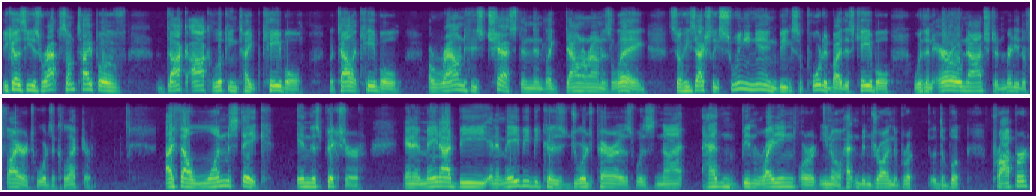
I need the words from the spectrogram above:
because he's wrapped some type of Doc Ock looking type cable, metallic cable around his chest and then like down around his leg. So he's actually swinging in, being supported by this cable with an arrow notched and ready to fire towards a collector. I found one mistake in this picture, and it may not be, and it may be because George Perez was not hadn't been writing or you know hadn't been drawing the book the book proper.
